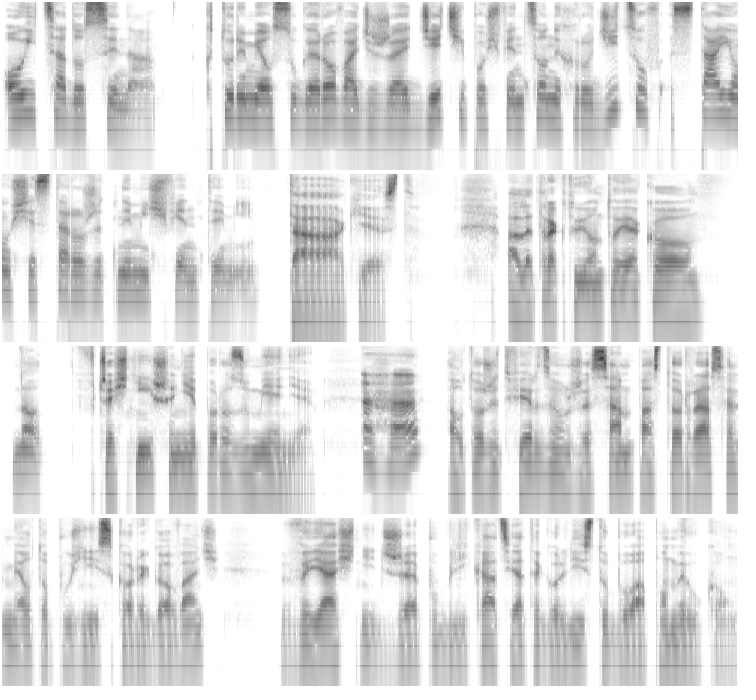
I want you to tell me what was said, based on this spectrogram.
ojca do syna, który miał sugerować, że dzieci poświęconych rodziców stają się starożytnymi świętymi. Tak jest. Ale traktują to jako, no, wcześniejsze nieporozumienie. Aha, Autorzy twierdzą, że sam pastor Russell miał to później skorygować, wyjaśnić, że publikacja tego listu była pomyłką.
